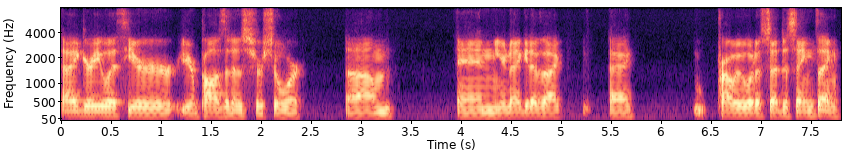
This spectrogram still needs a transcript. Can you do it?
I agree with your your positives for sure. Um, and your negative, I I probably would have said the same thing.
